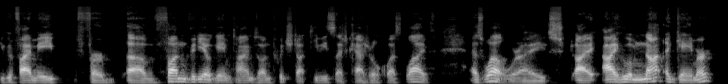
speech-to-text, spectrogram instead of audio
you can find me for uh, fun video game times on Twitch.tv slash Casual Quest Live as well, where I, I, I who am not a gamer,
